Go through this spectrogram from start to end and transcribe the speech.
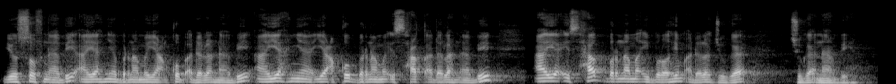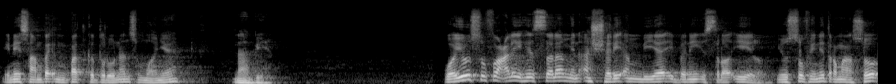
Yusuf Nabi, ayahnya bernama Yakub adalah Nabi, ayahnya Yakub bernama Ishak adalah Nabi, ayah Ishak bernama Ibrahim adalah juga juga nabi. Ini sampai empat keturunan semuanya nabi. Wa Yusuf alaihi salam min asyari anbiya ibni Israel. Yusuf ini termasuk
